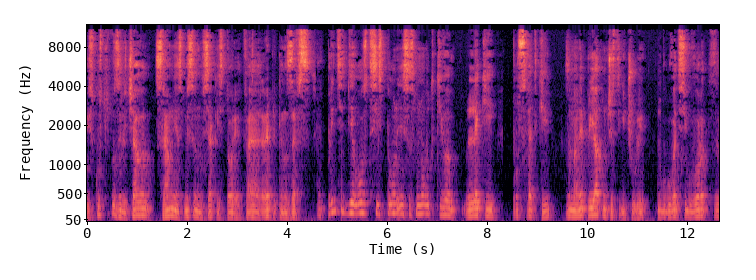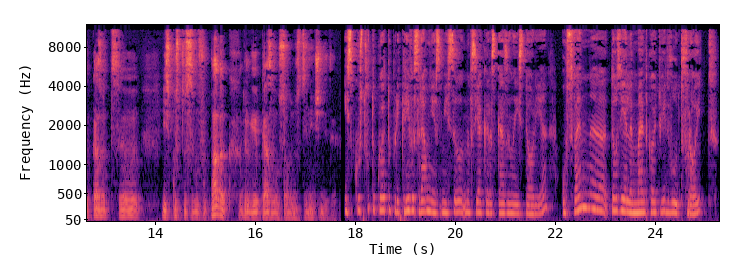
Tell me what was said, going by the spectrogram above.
Изкуството заличава срамния смисъл на всяка история. Това е реплика на Зевс. По принцип диалозите са изпълнени с много такива леки просветки. За мен е приятно, че сте ги чули. Боговете си говорят, казват изкуства са в опадък, другия казва особено сценичните. Изкуството, което прикрива срамния смисъл на всяка разказана история, освен този елемент, който идва от Фройд,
